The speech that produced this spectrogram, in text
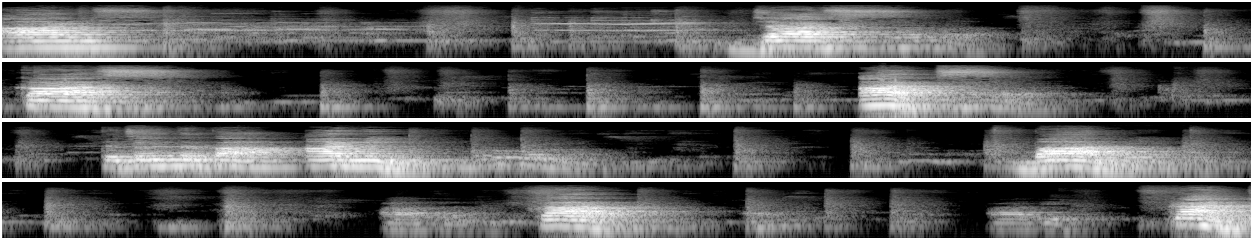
Arms jars cars arts त्याच्यानंतर पहा आर्मी बार कार. कांट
